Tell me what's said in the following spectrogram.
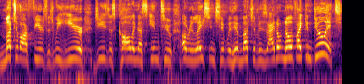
And much of our fears as we hear Jesus calling us into a relationship with Him, much of it is, I don't know if I can do it.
